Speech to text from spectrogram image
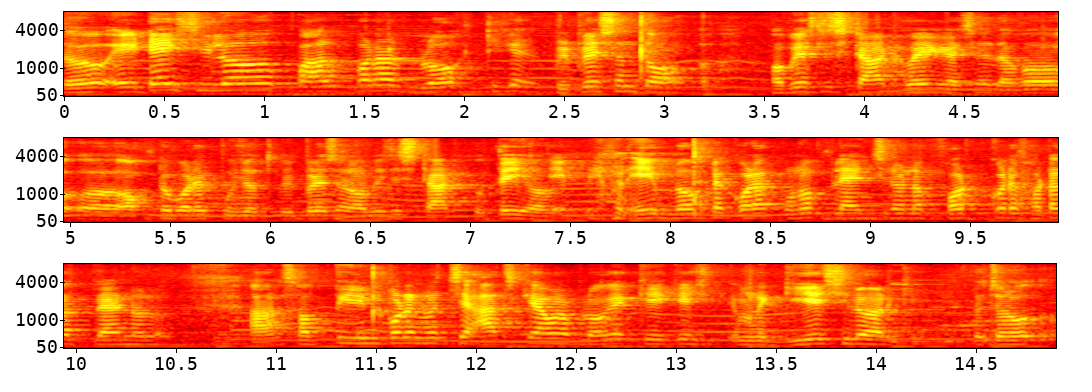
তো এটাই ছিল পালপাড়ার ব্লগ ঠিক আছে? প্রিপারেশন তো অবভিয়াসলি স্টার্ট হয়ে গেছে, দেখো অক্টোবরে পুজো প্রিপারেশন অবভিয়াসলি স্টার্ট হতেই হবে। এই- এই ব্লগটা করার কোনো প্ল্যান ছিল না, ফট করে হঠাৎ প্ল্যান হলো। আর সবথেকে ইম্পর্টেন্ট হচ্ছে, আজকে আমার ব্লগে কে কে মানে গিয়েছিল আর কি। তো চলো,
